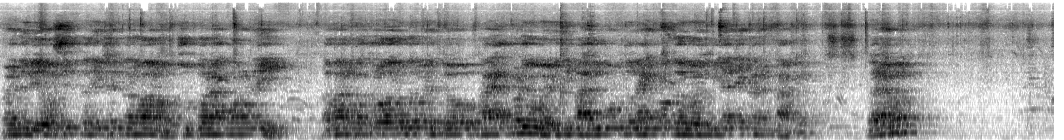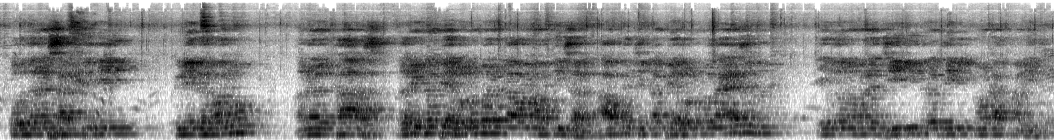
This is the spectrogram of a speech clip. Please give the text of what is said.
પણ એને વ્યવસ્થિત કનેક્શન કરવાનો, છૂટો રાખવાનો નહીં. તમારા પત્રો વાળું ગમે તો વાયર પડ્યો હોય, એની બાજુમાં તો લાઈનમાં ઘર હોય, તો બીજાને કરંટ લાગે. બરાબર? તો બધાને શાંતિથી ક્લિયર કરવાનું. અને ખાસ, દરેકનો પહેલો નંબર લાવવાનો આવતી સાલ. આ વખતે જેટલા પહેલો નંબર આવ્યા છે ને એ બધા અમારે જીબી આપવાની છે.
